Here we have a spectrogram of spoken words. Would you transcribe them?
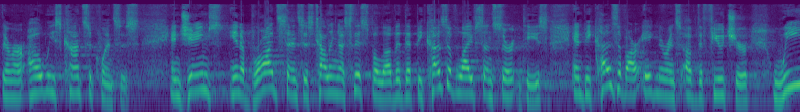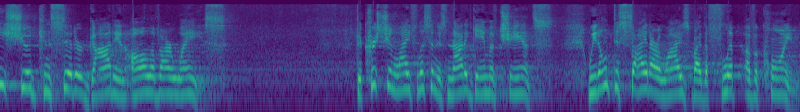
There are always consequences. And James, in a broad sense, is telling us this, beloved, that because of life's uncertainties and because of our ignorance of the future, we should consider God in all of our ways. The Christian life, listen, is not a game of chance. We don't decide our lives by the flip of a coin.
